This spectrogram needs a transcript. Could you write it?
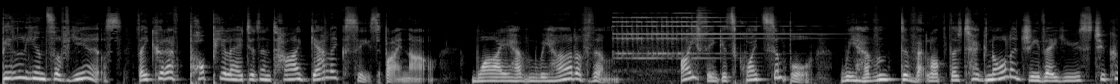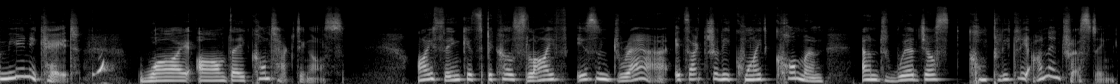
billions of years. They could have populated entire galaxies by now. Why haven't we heard of them? I think it's quite simple. We haven't developed the technology they use to communicate. Why aren't they contacting us? I think it's because life isn't rare, it's actually quite common, and we're just completely uninteresting.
